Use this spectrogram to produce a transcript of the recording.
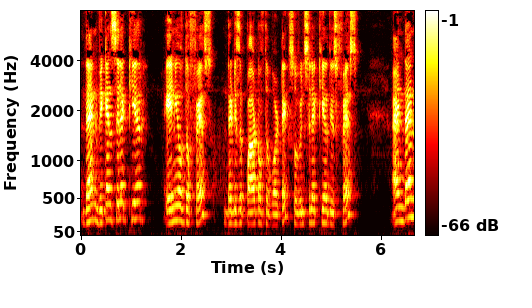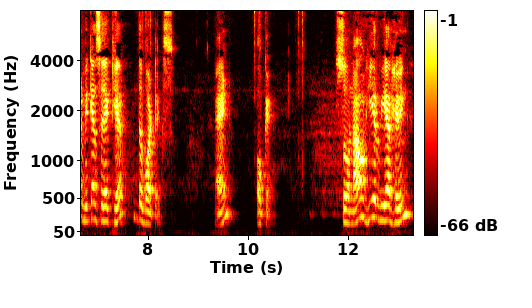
Then we can select here any of the face that is a part of the vertex. So we'll select here this face and then we can select here the vertex and okay. So now here we are having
